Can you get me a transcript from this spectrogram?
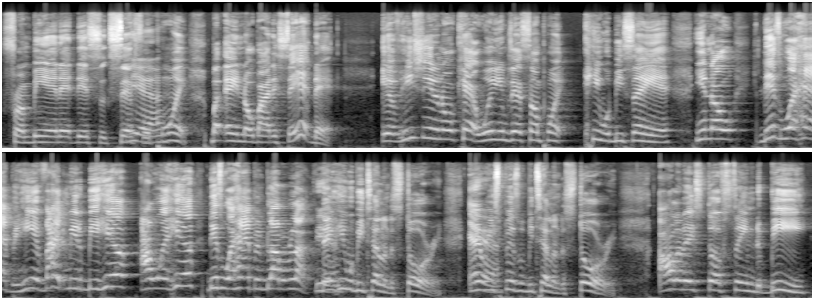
from being at this successful Yeah. point. But ain't nobody said that. If he shitting on Katt Williams at some point, he would be saying, you know, this what happened. He invited me to be here. I went here. This what happened. Blah blah blah. Yeah. Then he would be telling the story. Ari Yeah. Spears would be telling the story. All of that stuff seemed to be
